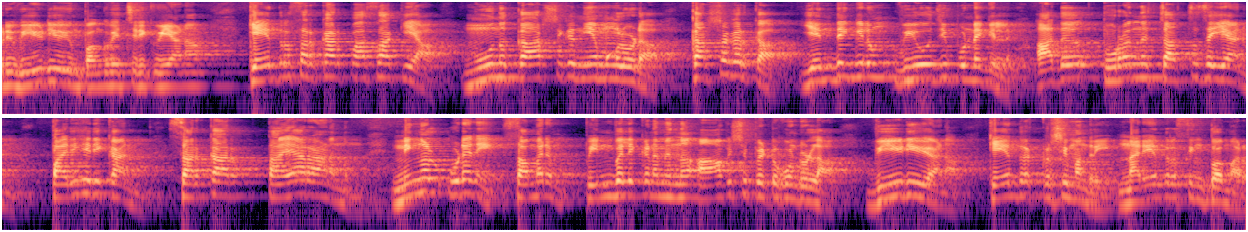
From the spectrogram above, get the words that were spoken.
ഒരു വീഡിയോയും പങ്കുവച്ചിരിക്കുകയാണ്. കേന്ദ്ര സർക്കാർ പാസാക്കിയ മൂന്ന് കാർഷിക നിയമങ്ങളോട് കർഷകർക്ക് എന്തെങ്കിലും വിയോജിപ്പുണ്ടെങ്കിൽ അത് തുറന്ന് ചർച്ച ചെയ്യാനും പരിഹരിക്കാനും സർക്കാർ തയ്യാറാണെന്നും നിങ്ങൾ ഉടനെ സമരം പിൻവലിക്കണമെന്ന് ആവശ്യപ്പെട്ടുകൊണ്ടുള്ള വീഡിയോയാണ് കേന്ദ്ര കൃഷിമന്ത്രി നരേന്ദ്ര സിംഗ് തോമർ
